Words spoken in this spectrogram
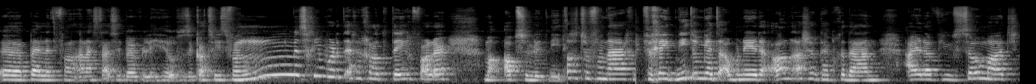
uh, palette van Anastasia Beverly Hills. Dus ik had zoiets van, mm, misschien wordt het echt een grote tegenvaller. Maar absoluut niet. Dat was het voor vandaag. Vergeet niet om je te abonneren als je het hebt gedaan. I love you so much.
